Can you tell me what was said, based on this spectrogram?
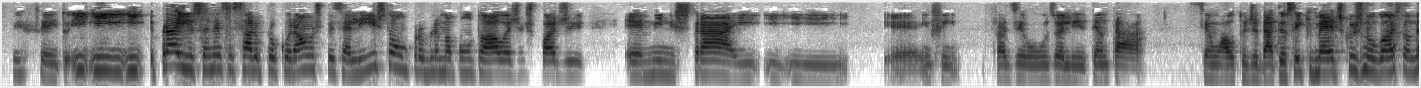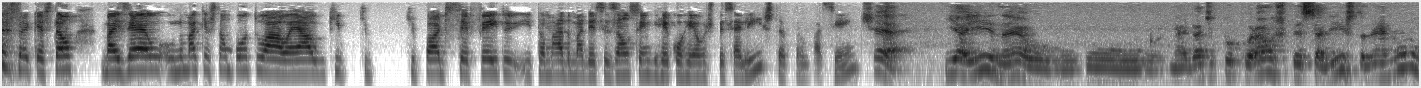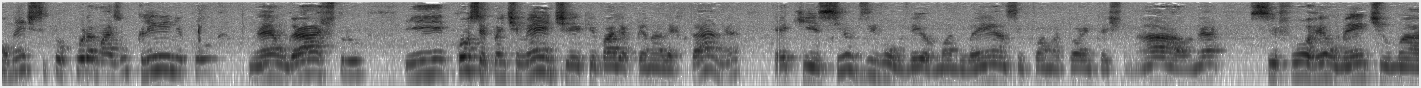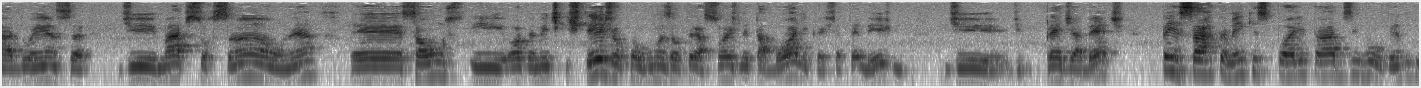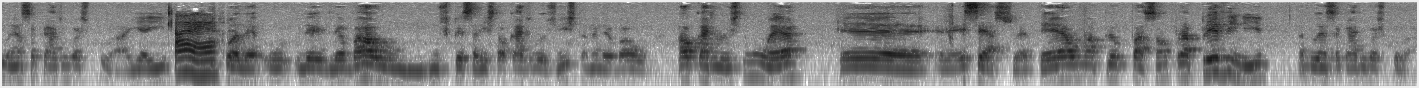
Perfeito. E, e, e para isso é necessário procurar um especialista ou um problema pontual a gente pode é, ministrar e, e é, enfim, fazer uso ali, tentar ser um autodidata. Eu sei que médicos não gostam dessa questão, mas é numa questão pontual, é algo que, que que pode ser feito e tomado uma decisão sem recorrer a um especialista para um paciente? É, e aí, né, o, o, na verdade, procurar um especialista, né, normalmente se procura mais um clínico, né, um gastro, e, consequentemente, que vale a pena alertar, né, é que se eu desenvolver uma doença inflamatória intestinal, né, se for realmente uma doença de má absorção, né, é, são, e obviamente que estejam com algumas alterações metabólicas, até mesmo de, de pré-diabetes, pensar também que isso pode estar desenvolvendo doença cardiovascular. E aí, ah, é? o, levar um, um, especialista ao cardiologista, né, levar o, ao cardiologista não é, é, é excesso, é até uma preocupação para prevenir a doença cardiovascular.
